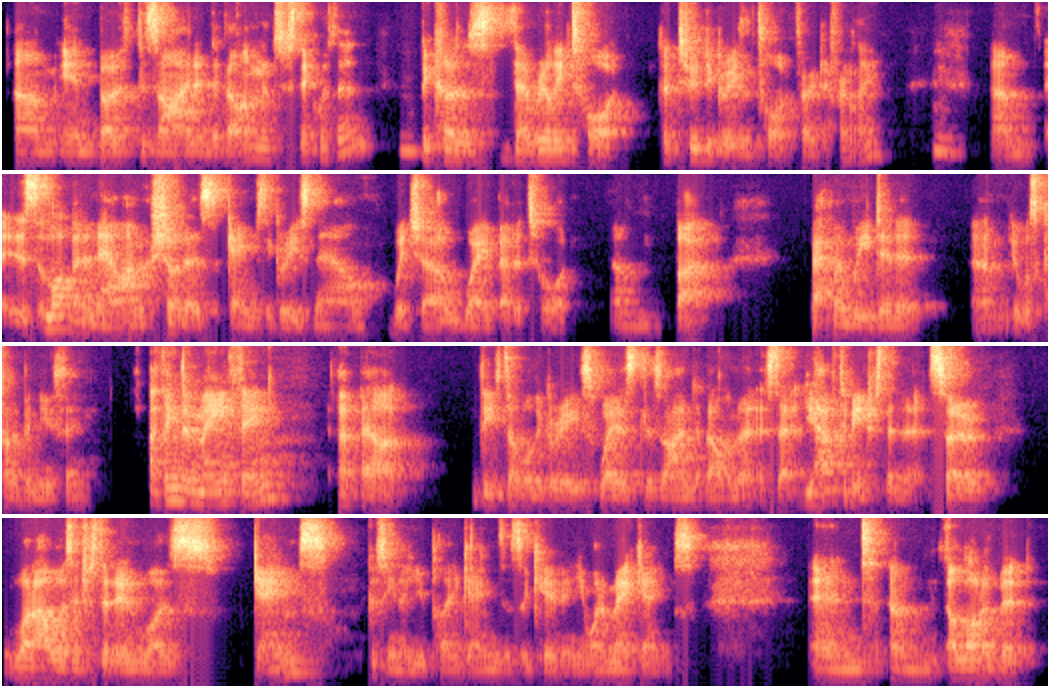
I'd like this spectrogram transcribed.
um, in both design and development to stick with it mm. because they're really taught. The two degrees are taught very differently. Mm. Um, it's a lot better now. I'm sure there's games degrees now which are way better taught. Um, but back when we did it, um, it was kind of a new thing. I think the main thing about these double degrees, where's design development, is that you have to be interested in it. So what I was interested in was games because you know you play games as a kid and you want to make games, and um, a lot of it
